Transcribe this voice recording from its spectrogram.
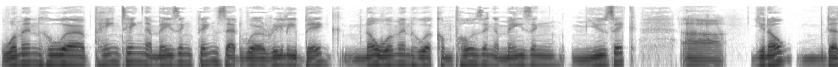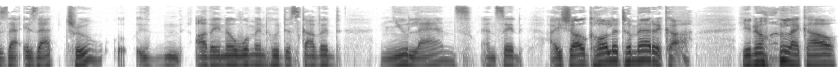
women who were painting amazing things that were really big? No women who were composing amazing music? Uh, you know, does that, is that true? Are there no women who discovered new lands and said, I shall call it America? You know, like how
